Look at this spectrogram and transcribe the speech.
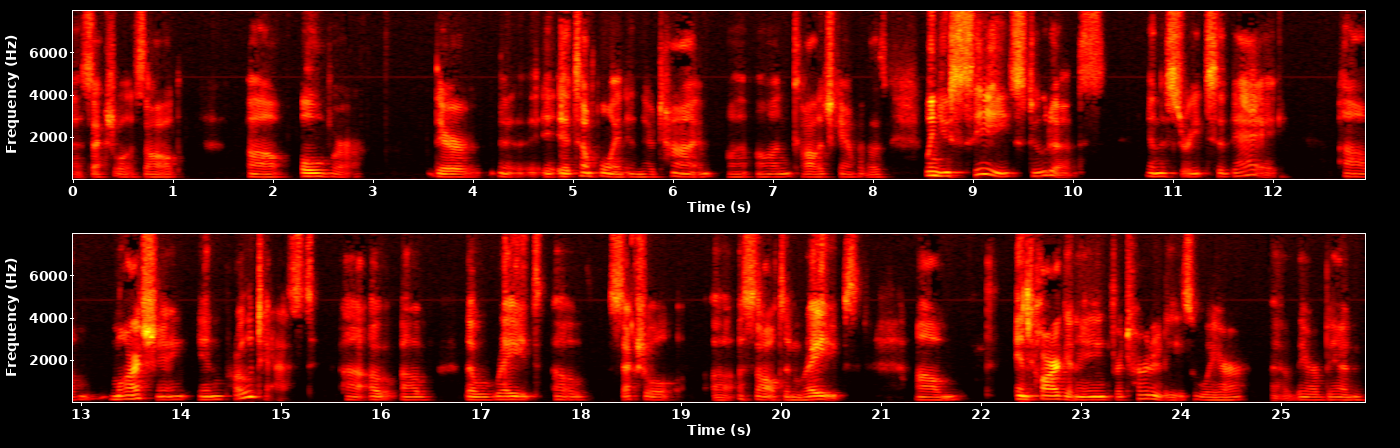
a sexual assault uh, over their uh, at some point in their time on, on college campuses. When you see students in the streets today um, marching in protest uh, of, of, the rate of sexual uh, assault and rapes um, and targeting fraternities where uh, there have been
